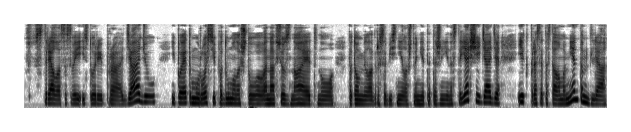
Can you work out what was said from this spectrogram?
встряла со своей историей про дядю, и поэтому Росси подумала, что она все знает, но потом Мелагрос объяснила, что нет, это же не настоящий дядя, и как раз это стало моментом для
